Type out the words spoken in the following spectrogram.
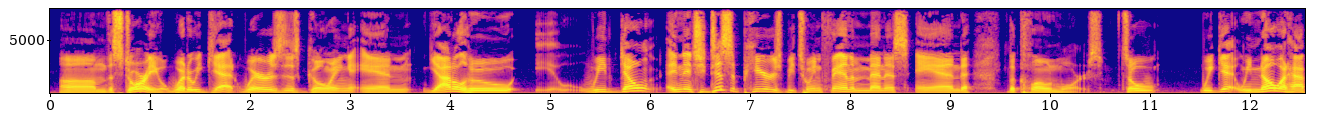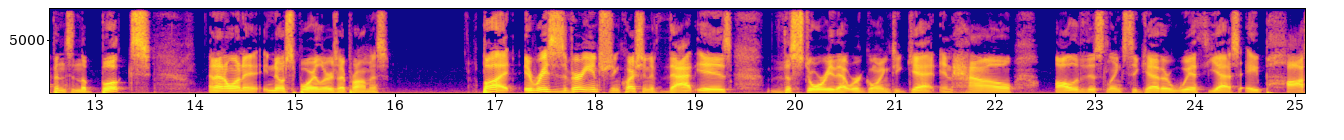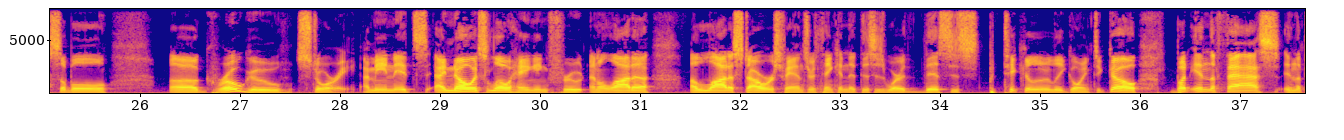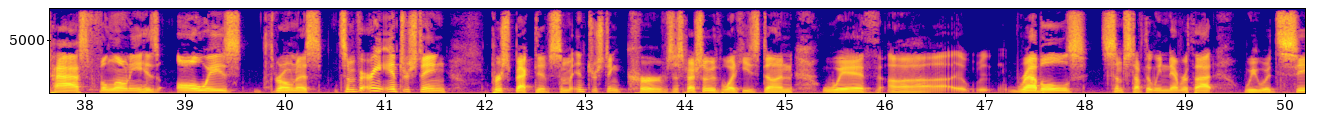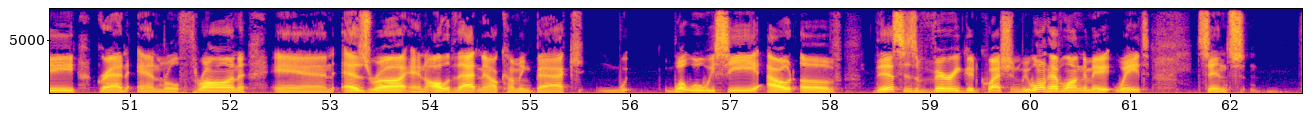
um, the story. What do we get? Where is this going? And Yaddle, who we don't, and then she disappears between Phantom Menace and the Clone Wars. So we get, we know what happens in the books and I don't want to, no spoilers, I promise. But it raises a very interesting question if that is the story that we're going to get and how all of this links together with, yes, a possible uh, Grogu story. I mean, it's I know it's low hanging fruit, and a lot of a lot of Star Wars fans are thinking that this is where this is particularly going to go. But in the fast in the past, Filoni has always thrown us some very interesting perspectives, some interesting curves, especially with what he's done with uh, Rebels, some stuff that we never thought we would see. Grand Admiral Thrawn and Ezra and all of that now coming back. What will we see out of this is a very good question. We won't have long to wait since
